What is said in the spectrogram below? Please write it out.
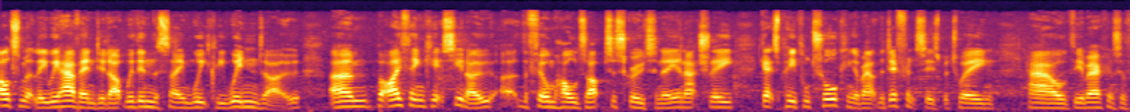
ultimately, we have ended up within the same weekly window. Um, but I think it's, you know, uh, the film holds up to scrutiny and actually gets people talking about the differences between how the Americans have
